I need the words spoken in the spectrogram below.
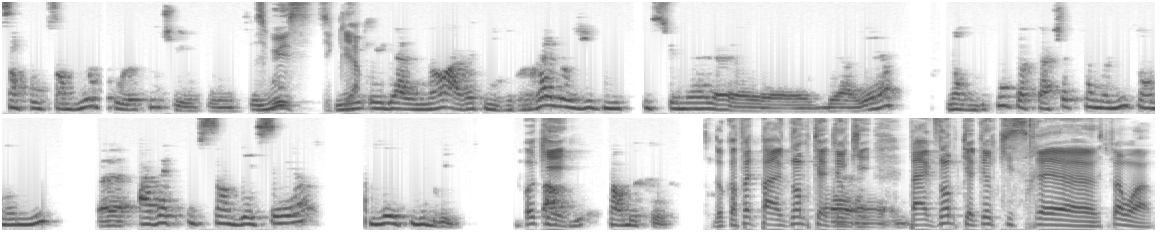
100% bio pour le coup, c'est oui, mais également avec une vraie logique nutritionnelle euh, derrière. Donc, du coup, quand tu achètes ton menu, ton menu, euh, avec ou sans dessert, il est équilibré. OK. Par, défaut. Donc, en fait, par exemple, quelqu'un qui, euh, par exemple, quelqu'un qui serait, je sais pas moi,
